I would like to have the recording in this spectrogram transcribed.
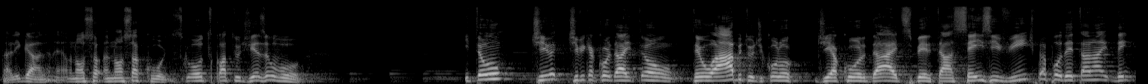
Tá ligado, né? O nosso, o nosso acordo. Os outros quatro dias eu vou. Então, tive, tive que acordar, então, ter o hábito de, de acordar e despertar às 6h20 para poder estar tá na, de,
